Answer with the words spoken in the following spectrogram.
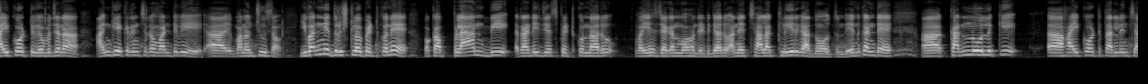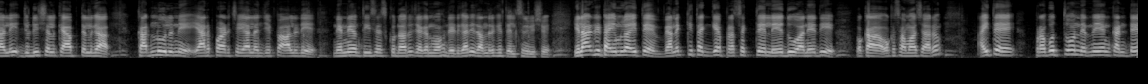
హైకోర్టు విభజన అంగీకరించడం వంటివి మనం చూసాం. ఇవన్నీ దృష్టిలో పెట్టుకునే ఒక ప్లాన్ బి రెడీ చేసి పెట్టుకున్నారు వైఎస్ జగన్మోహన్ రెడ్డి గారు అనేది చాలా క్లియర్గా అర్థమవుతుంది. ఎందుకంటే కర్నూలుకి హైకోర్టు తరలించాలి. జ్యుడిషియల్ క్యాపిటల్గా కర్నూలుని ఏర్పాటు చేయాలని చెప్పి ఆల్రెడీ నిర్ణయం తీసేసుకున్నారు జగన్మోహన్ రెడ్డి గారు. ఇది అందరికీ తెలిసిన విషయం. ఇలాంటి టైంలో అయితే వెనక్కి తగ్గే ప్రసక్తే లేదు అనేది ఒక ఒక సమాచారం. అయితే ప్రభుత్వం నిర్ణయం కంటే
